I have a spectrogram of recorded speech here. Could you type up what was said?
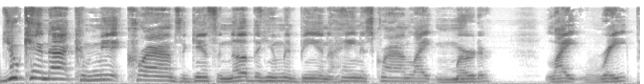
You cannot commit crimes against another human being, a heinous crime like murder, like rape,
